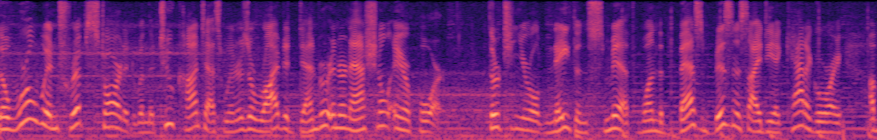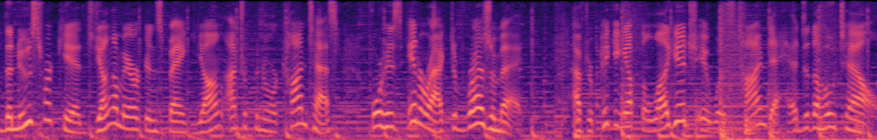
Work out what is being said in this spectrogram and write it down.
The whirlwind trip started when the two contest winners arrived at Denver International Airport. 13 year old Nathan Smith won the Best Business Idea category of the News for Kids Young Americans Bank Young Entrepreneur Contest for his interactive resume. After picking up the luggage, it was time to head to the hotel.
